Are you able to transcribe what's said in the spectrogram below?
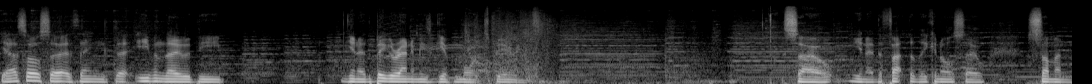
Yeah, that's also a thing that even though the you know, the bigger enemies give more experience. So, you know, the fact that they can also summon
